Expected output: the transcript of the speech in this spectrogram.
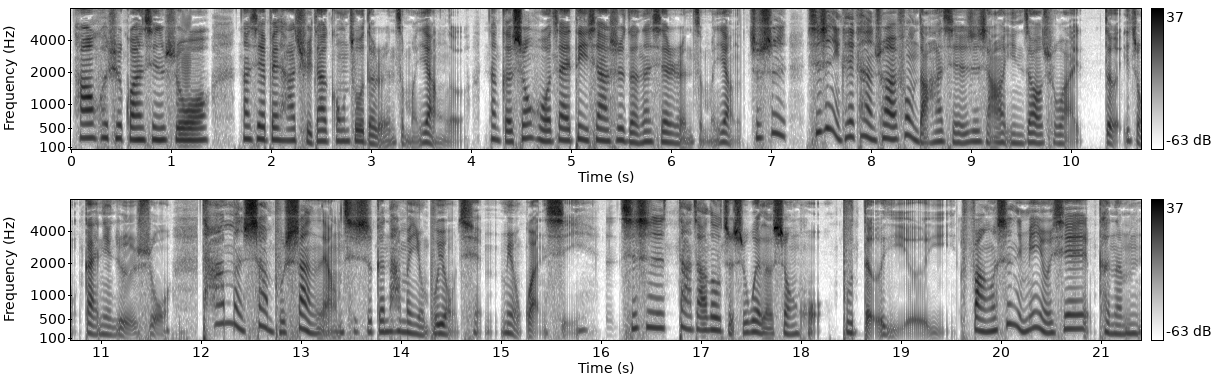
他会去关心说那些被他取代工作的人怎么样了，那个生活在地下室的那些人怎么样？就是其实你可以看得出来，凤岛他其实是想要营造出来的一种概念，就是说他们善不善良，其实跟他们有不有钱没有关系。其实大家都只是为了生活不得已而已。反而是里面有一些可能，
